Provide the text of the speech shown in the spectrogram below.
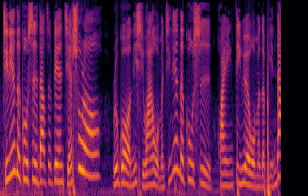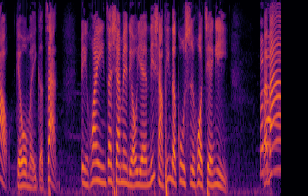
今天的故事到这边结束喽。如果你喜欢我们今天的故事，欢迎订阅我们的频道，给我们一个赞，并欢迎在下面留言你想听的故事或建议。拜拜。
